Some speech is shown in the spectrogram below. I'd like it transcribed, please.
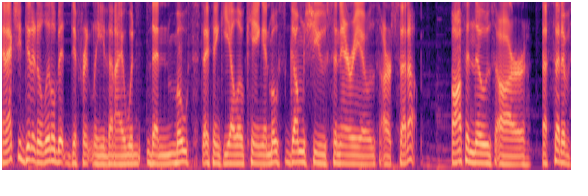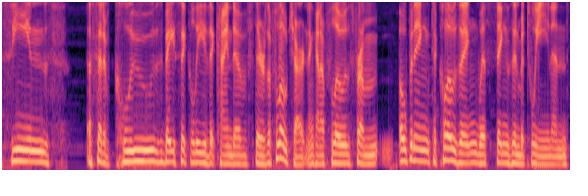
and actually did it a little bit differently than I would than most I think Yellow King and most gumshoe scenarios are set up. Often those are a set of scenes, a set of clues basically that kind of there's a flow chart and it kind of flows from opening to closing with things in between and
